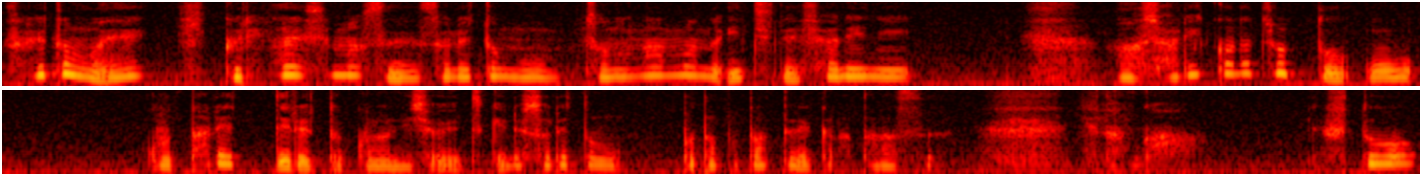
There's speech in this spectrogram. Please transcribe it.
それともえひっくり返します？それともそのまんまの位置でシャリに？あシャリからちょっとおこう垂れてるところに醤油つける。それともポタポタって上から垂らす？いやなんかふと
